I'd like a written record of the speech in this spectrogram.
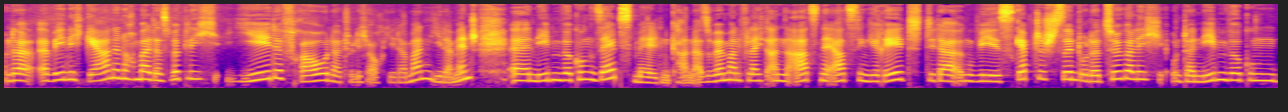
und da erwähne ich gerne nochmal, dass wirklich jede Frau, natürlich auch jeder Mann, jeder Mensch, äh, Nebenwirkungen selbst melden kann. Also wenn man vielleicht an einen Arzt, eine Ärztin gerät, die da irgendwie skeptisch sind oder zögerlich unter Nebenwirkungen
